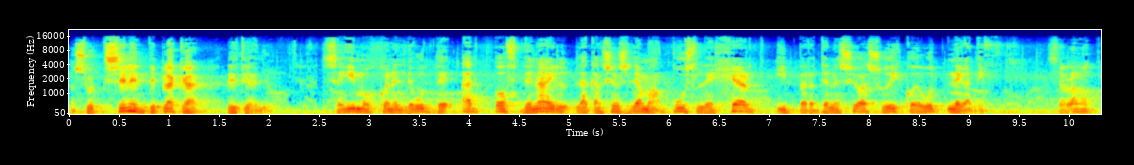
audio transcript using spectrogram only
a su excelente placa de este año. Seguimos con el debut de Act of the Nile. La canción se llama Puzzle Heart y perteneció a su disco debut Negative. Cerramos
